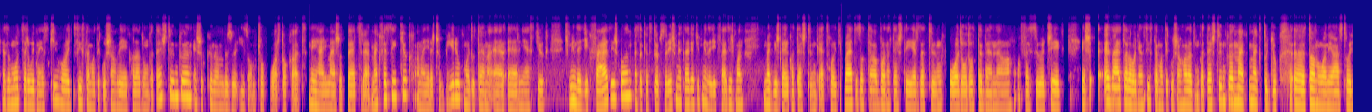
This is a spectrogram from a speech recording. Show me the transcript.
Ez a módszer úgy néz ki, hogy szisztematikus szisztematikusan végighaladunk a testünkön, és a különböző izomcsoportokat néhány másodpercre megfeszítjük, amennyire csak bírjuk, majd utána elernyeztjük. És mindegyik fázisban, ezeket többször ismételgetjük, mindegyik fázisban megvizsgáljuk a testünket, hogy változott abban a testi érzetünk, oldódott-e benne a, a feszültség, és ezáltal, ahogyan szisztematikusan haladunk a testünkön, meg, meg tudjuk uh, tanulni azt, hogy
